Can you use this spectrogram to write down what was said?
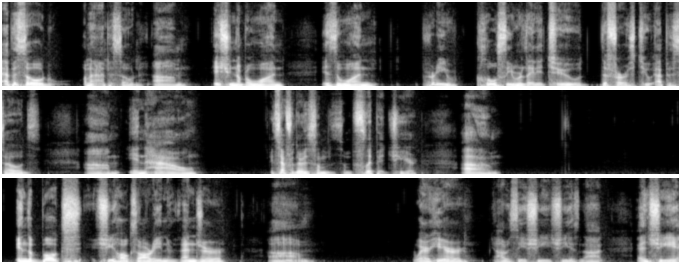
episode I mean episode um, issue number one is the one pretty closely related to the first two episodes um, in how, except for there's some some flippage here. Um, in the books, She Hulk's already an Avenger, um, where here, obviously, she she is not, and she,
